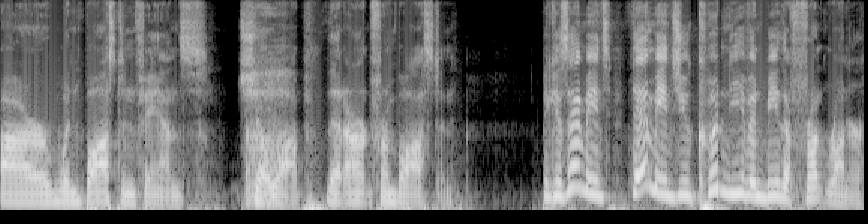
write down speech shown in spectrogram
are when Boston fans show up that aren't from Boston. Because that means that means you couldn't even be the front runner.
